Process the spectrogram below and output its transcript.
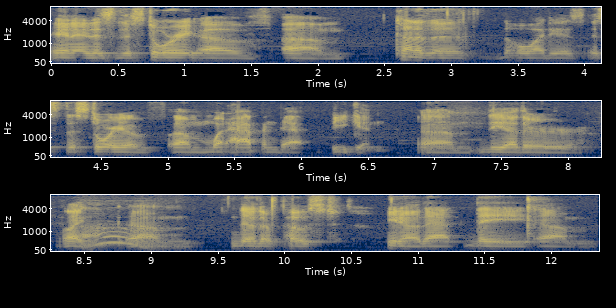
and it is the story of um, kind of the the whole idea is it's the story of um, what happened at Beacon, um, the other like Oh. um, the other post, you know that they um,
